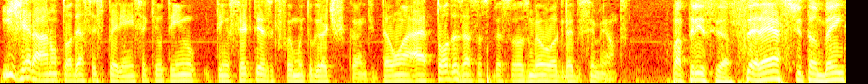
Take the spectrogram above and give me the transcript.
e geraram toda essa experiência que eu tenho, tenho certeza que foi muito gratificante. Então, a todas essas pessoas, meu agradecimento. Patrícia, Sereste também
